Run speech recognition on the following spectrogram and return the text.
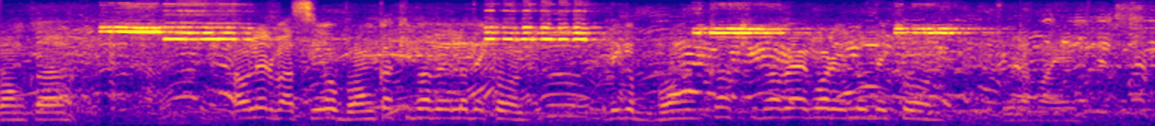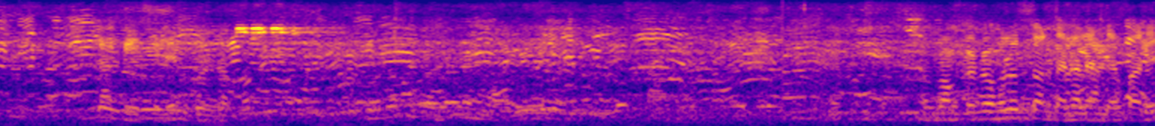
বঙ্কা রাহুলের বাসি। ও বঙ্কা কীভাবে এলো দেখুন। এদিকে বঙ্কা কীভাবে একবার এলো দেখুন। বঙ্কাকে হলুদ কার্ড দেখালেন ব্যাপারে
